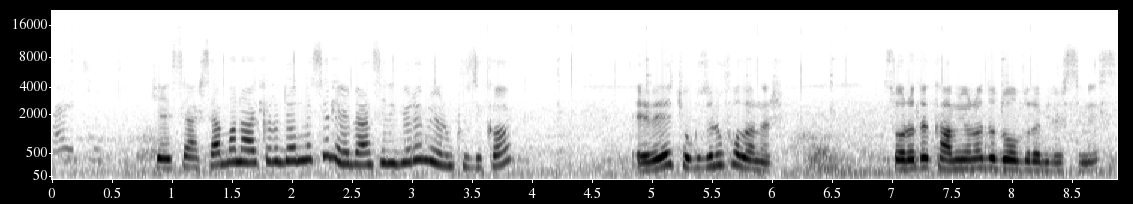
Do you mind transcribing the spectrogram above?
Hayır çekiç. Keser. Sen bana arkanı dönmesene. Ben seni göremiyorum Kuziko. Evet çok güzel ufalanır. Sonra da kamyona da doldurabilirsiniz.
